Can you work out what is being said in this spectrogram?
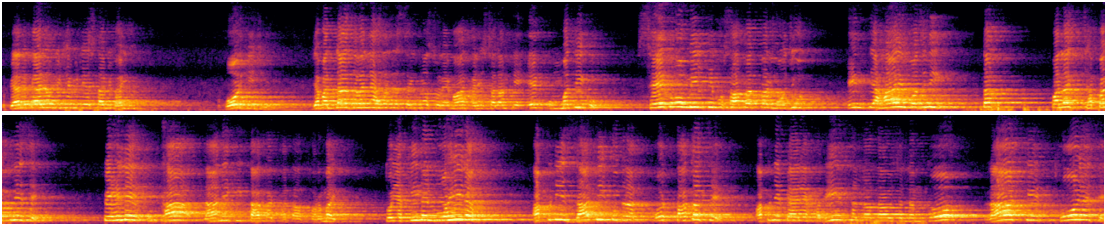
तो प्यारे प्यारे और मीठे मीठे इस्लामी भाई, गौर कीजिए, जब अल्लाह ने हज़रत सैदना सुलेमान सलाम के एक उम्मती को सैकड़ों मील की मुसाफत पर मौजूद इंतहाई वजनी तक पलक झपकने से पहले उठा लाने की ताकत अता फरमाई तो यकीनन वही रब अपनी जाती कुदरत और ताकत से अपने प्यारे हबीब सल्लल्लाहु अलैहि वसल्लम को रात के थोड़े से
